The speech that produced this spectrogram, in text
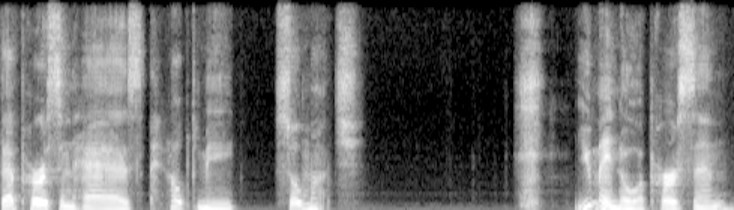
that person has helped me so much. You may know a person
